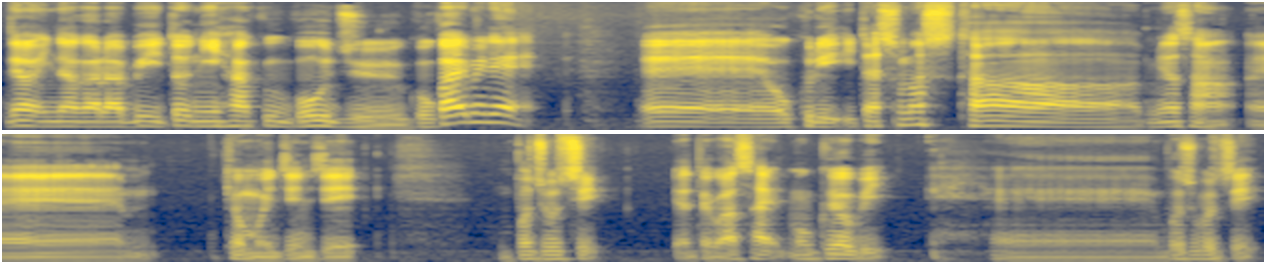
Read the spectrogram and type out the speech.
では、いながらビート255回目で、えー、お送りいたしました。皆さん、えー、今日も一日、ぼちぼちやってください。木曜日、えー、ぼちぼち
